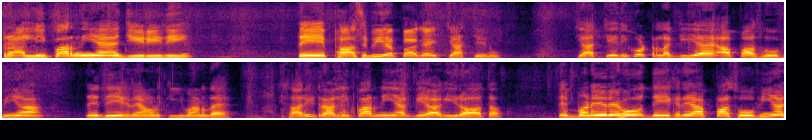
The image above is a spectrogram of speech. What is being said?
ਟਰਾਲੀ ਭਰਨੀ ਹੈ ਜੀਰੀ ਦੀ ਤੇ ਫਸ ਵੀ ਆਪਾਂ ਗਏ ਚਾਚੇ ਨੂੰ। ਚਾਚੇ ਦੀ ਘੁੱਟ ਲੱਗੀ ਐ ਆਪਾਂ ਸੋਫੀਆਂ ਤੇ ਦੇਖਦੇ ਹਾਂ ਹੁਣ ਕੀ ਬਣਦਾ ਸਾਰੀ ਟਰਾਲੀ ਭਰਨੀ ਹੈ, ਅੱਗੇ ਆ ਗਈ ਰਾਤ ਤੇ ਬਣੇ ਰਹੋ, ਦੇਖਦੇ ਹਾਂ ਆਪਾਂ ਸੋਫੀਆਂ,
